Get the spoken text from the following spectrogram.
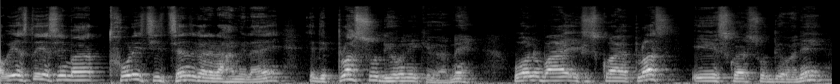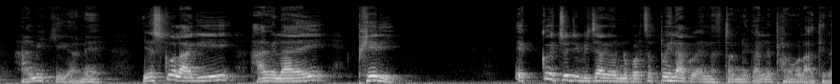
अब यस्तै यसैमा थोरै चिज चेन्ज गरेर हामीलाई यदि प्लस सोध्यो भने के गर्ने? One by x square plus a square सोध्यो भने हामी के गर्ने? यसको लागि हामीलाई फेरि एकैचोटि विचार गर्नुपर्छ पहिलाको एनएस टर्म निकाल्ने फर्मुलातिर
